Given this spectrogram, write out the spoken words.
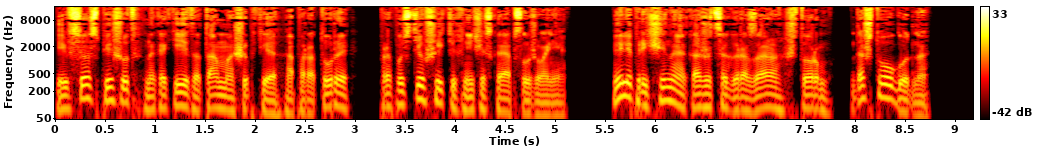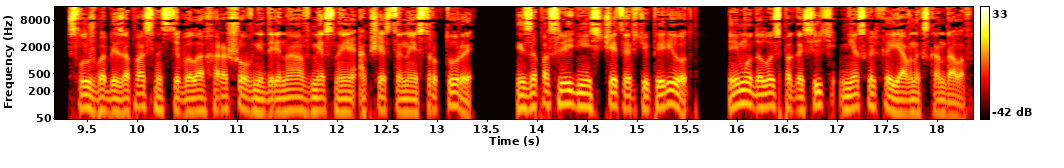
и все спишут на какие-то там ошибки аппаратуры, пропустившей техническое обслуживание. Или причиной окажется гроза, шторм, да что угодно. Служба безопасности была хорошо внедрена в местные общественные структуры, и за последний с четвертью период им удалось погасить несколько явных скандалов.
